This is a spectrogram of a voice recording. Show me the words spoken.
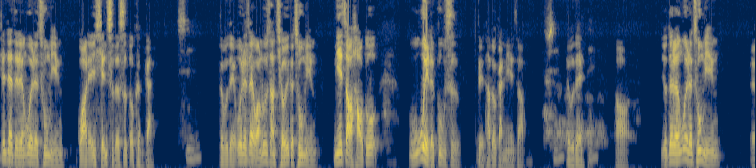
现在的人为了出名，寡连贤耻的事都肯干，是，对不对？为了在网络上求一个出名，捏造好多无谓的故事，对他都敢捏造，是对不对？对，哦。有的人为了出名，呃，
